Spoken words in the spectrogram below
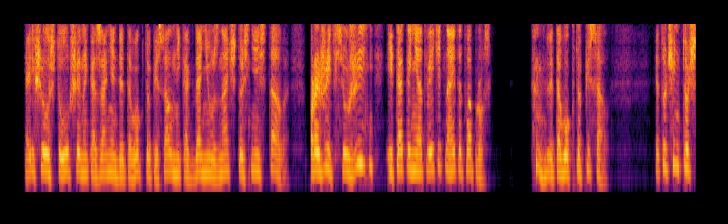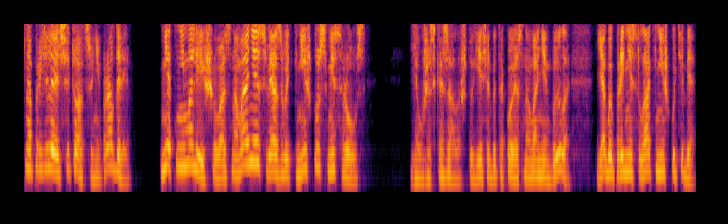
Я решила, что лучшее наказание для того, кто писал, никогда не узнать, что с ней стало, прожить всю жизнь и так и не ответить на этот вопрос. Для того, кто писал. Это очень точно определяет ситуацию, не правда ли? Нет ни малейшего основания связывать книжку с мисс Роуз. Я уже сказала, что если бы такое основание было, я бы принесла книжку тебе.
